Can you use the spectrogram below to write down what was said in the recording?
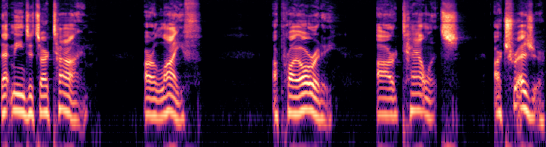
That means it's our time, our life, our priority, our talents, our treasure.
